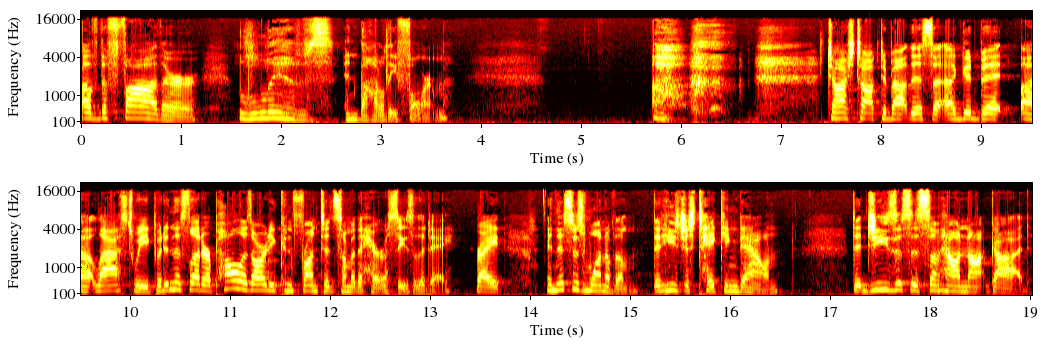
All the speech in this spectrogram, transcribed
of the Father, lives in bodily form. Oh. Josh talked about this a, good bit uh, last week, but in this letter, Paul has already confronted some of the heresies of the day, right? And this is one of them that he's just taking down that Jesus is somehow not God.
